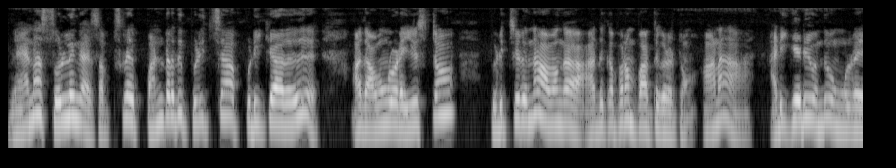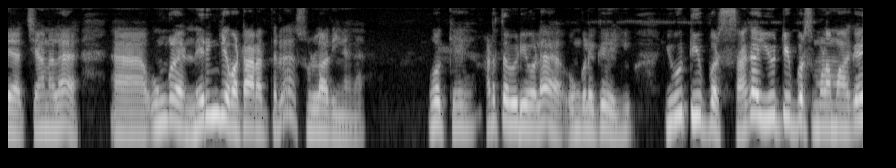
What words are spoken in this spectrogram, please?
வேணால் சொல்லுங்கள் சப்ஸ்கிரைப் பண்ணுறது பிடிச்சா பிடிக்காதது. அது அவங்களோட இஷ்டம். பிடிச்சிருந்தால் அவங்க அதுக்கப்புறம் பார்த்துக்கிடட்டும். ஆனால் அடிக்கடி வந்து உங்களுடைய சேனலை உங்களை நெருங்கிய வட்டாரத்தில் சொல்லாதீங்கங்க. ஓகே அடுத்த வீடியோவில் உங்களுக்கு யூ யூடியூபர்ஸ் சக யூடியூபர்ஸ் மூலமாக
